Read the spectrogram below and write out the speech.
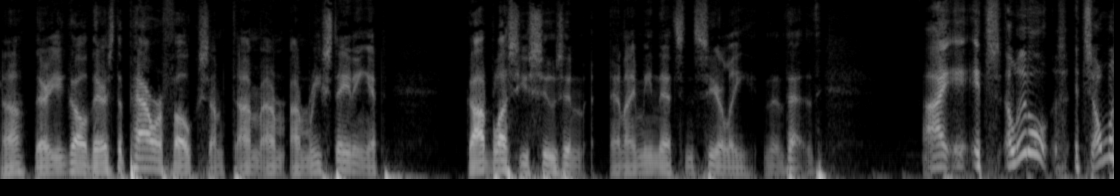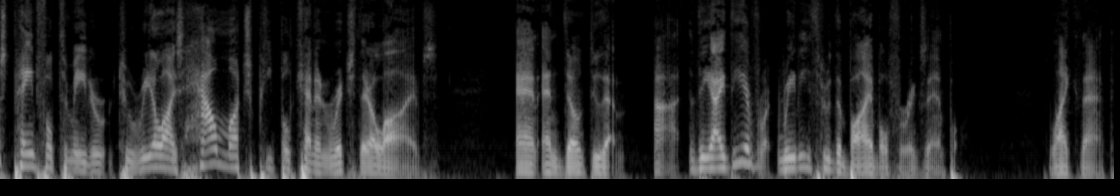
Oh, there you go. There's the power, folks. I'm I'm I'm, I'm restating it. God bless you, Susan, and I mean that sincerely. That I it's a little it's almost painful to me to to realize how much people can enrich their lives and and don't do that. Uh, the idea of reading through the Bible, for example, like that,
